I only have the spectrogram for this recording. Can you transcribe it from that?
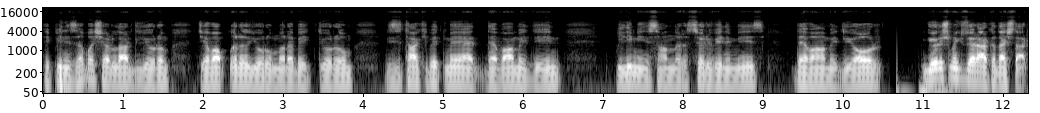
Hepinize başarılar diliyorum. Cevapları yorumlara bekliyorum. Bizi takip etmeye devam edin. Bilim insanları serüvenimiz devam ediyor. Görüşmek üzere arkadaşlar.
